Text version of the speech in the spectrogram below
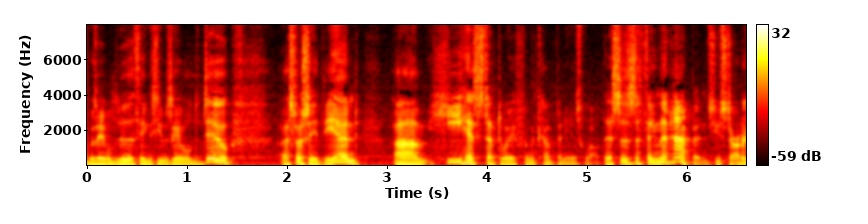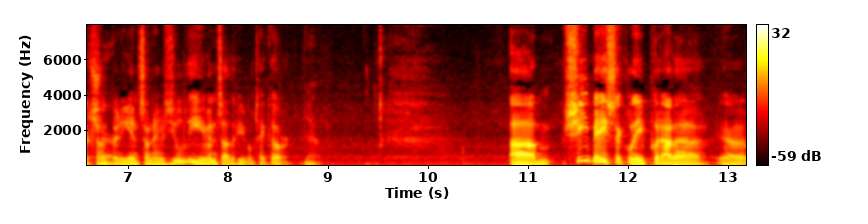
was able to do the things he was able to do, especially at the end. Um, he has stepped away from the company as well. This is a thing that happens. You start a Sure. company, and sometimes you leave, and other people take over. Yeah. She basically put out a uh,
